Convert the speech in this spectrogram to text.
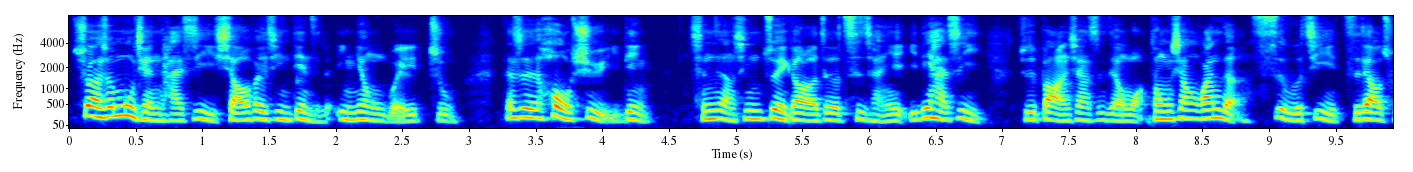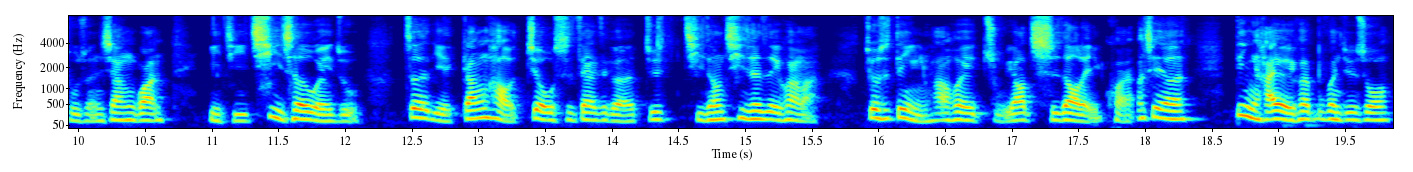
虽然说目前还是以消费性电子的应用为主，但是后续一定成长性最高的这个次产业，一定还是以就是包含像是这种网通相关的伺服器、资料储存相关，以及汽车为主。这也刚好就是在这个就是其中汽车这一块嘛。就是电影它会主要吃到的一块，而且呢，电影还有一块部分就是说，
